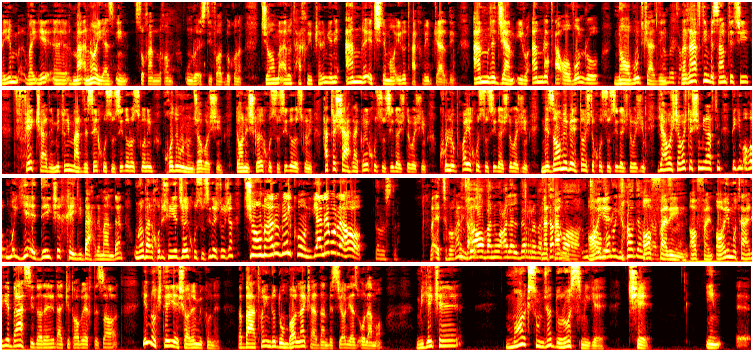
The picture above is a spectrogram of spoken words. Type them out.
و یه, و یه معنایی از این سخن می‌خوام اون رو استفاده بکنم. جامعه رو تخریب کردیم یعنی امر اجتماعی رو تخریب کردیم. امر جمعی رو امر تعاون رو نابود کردیم. و رفتیم به سمت چی؟ فکر کردیم می‌تونیم مدرسه خصوصی درست کنیم خودمون اونجا باشیم. دانشگاه خصوصی درست کنیم. حتی شهرک های خصوصی داشته باشیم. کلوب های خصوصی داشته باشیم. نظام بهداشت خصوصی داشته باشیم. یواش یواش داشتیم می‌رفتیم. بگیم آقا ما یه عده‌ای که خیلی بهره مندن اونا برای خودشون یه جای خصوصی داشته باشن. جامعه رو ول کن. یله و رها. درسته. و اتفاقا اینجا تعاونوا علی البر و التقوا این آیه رو آفرین. آفرین. آیه متحری بحثی داره در کتاب اقتصاد. یه نکته اشاره می‌کنه و بعدها این رو دنبال نکردن بسیاری از علما. میگه که مارکس اونجا درست میگه که این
